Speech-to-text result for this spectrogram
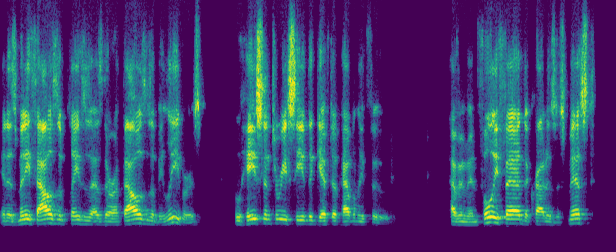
in as many thousands of places as there are thousands of believers who hasten to receive the gift of heavenly food. Having been fully fed, the crowd is dismissed.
